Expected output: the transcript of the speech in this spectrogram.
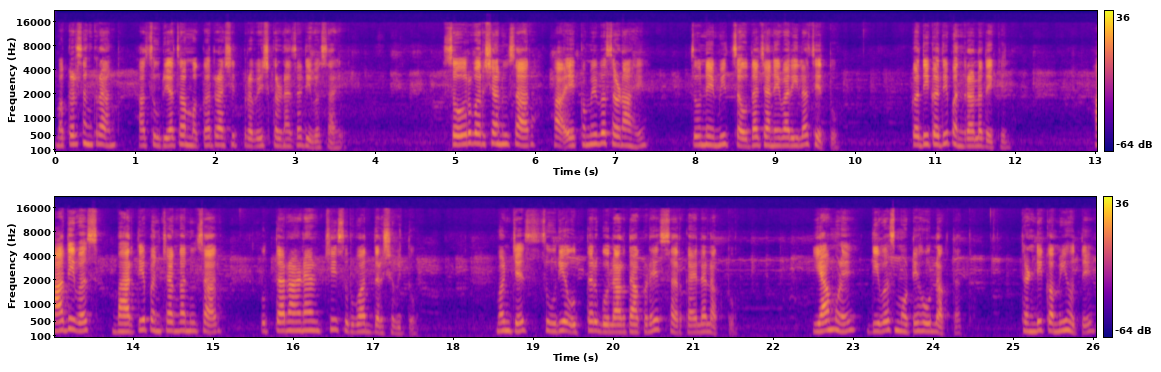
मकर संक्रांत हा सूर्याचा मकर राशीत प्रवेश करण्याचा दिवस आहे. सौर वर्षानुसार हा एकमेव सण आहे जो नेहमीच चौदा जानेवारीलाच येतो कधीकधी पंधराला देखील. हा दिवस भारतीय पंचांगानुसार उत्तरायणाची सुरुवात दर्शवितो म्हणजेच सूर्य उत्तर गोलार्धाकडे सरकायला लागतो. यामुळे दिवस मोठे होऊ लागतात. थंडी कमी होते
